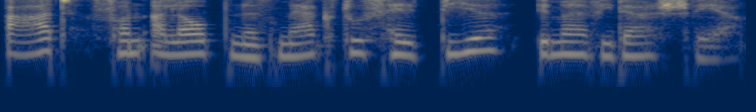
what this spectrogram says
Art von Erlaubnis merkst du, fällt dir immer wieder schwer?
